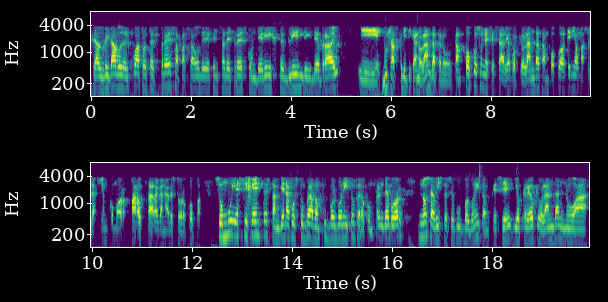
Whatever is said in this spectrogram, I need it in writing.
se ha olvidado del 4-3-3, ha pasado de defensa de tres con De Ligt, Blind y De Vrij y muchas críticas en Holanda, pero tampoco son necesarias porque Holanda tampoco tenía una selección como para optar a ganar esta Eurocopa. Son muy exigentes, también acostumbrados a un fútbol bonito, pero con Frendebor no se ha visto ese fútbol bonito, aunque sí, yo creo que Holanda no ha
